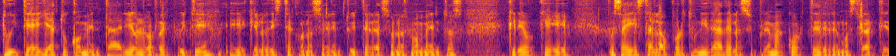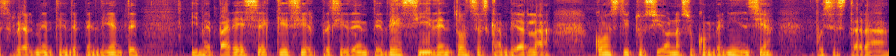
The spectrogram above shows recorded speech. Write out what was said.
tuiteé ya tu comentario, lo retuiteé, que lo diste a conocer en Twitter hace unos momentos. Creo que pues ahí está la oportunidad de la Suprema Corte de demostrar que es realmente independiente y me parece que si el presidente decide entonces cambiar la constitución a su conveniencia, pues estará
